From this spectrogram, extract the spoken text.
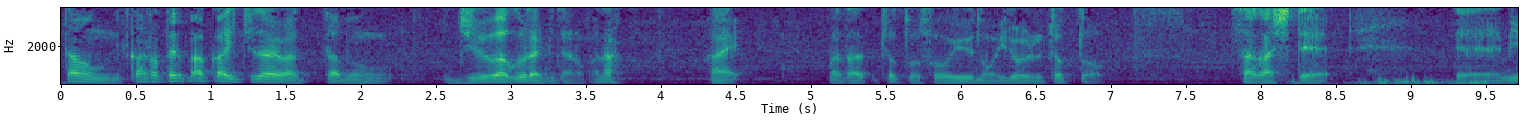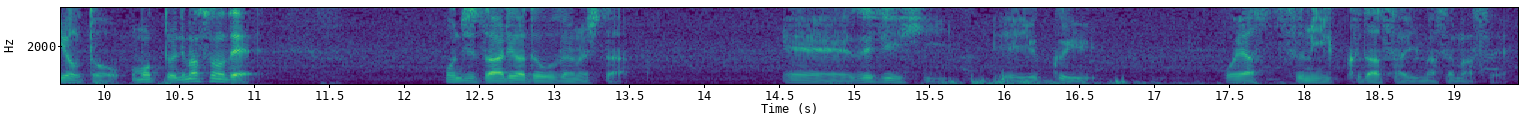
多分、空手バカ1台は多分10話ぐらい見たのかな。はい。またちょっとそういうのをいろいろちょっと探して、えー、見ようと思っておりますので、本日はありがとうございました。えー、ぜひぜひ、えー、ゆっくりお休みくださいませませ。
